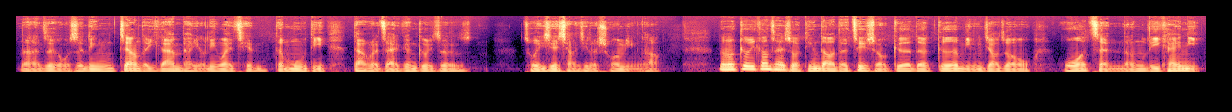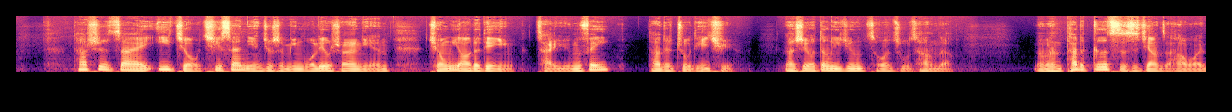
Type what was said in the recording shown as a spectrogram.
那这个我是另这样的一个安排，有另外前的目的，待会儿再跟各位做做一些详细的说明哈。那么各位刚才所听到的这首歌的歌名叫做《我怎能离开你》，他是在一九七三年，就是民国六十二年，琼瑶的电影《彩云飞》它的主题曲，那是由邓丽君所主唱的。那么它的歌词是这样子哈，我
